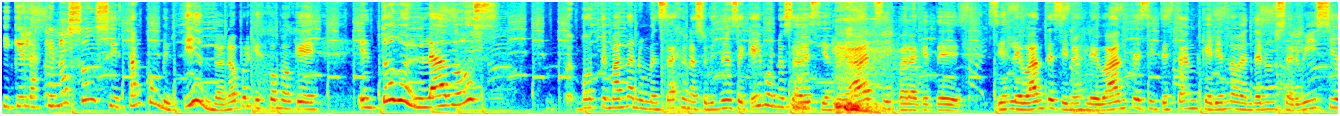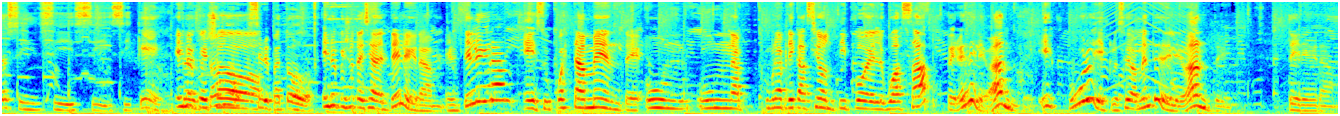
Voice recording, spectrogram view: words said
y que las que no son se están convirtiendo, ¿no? Porque es como que en todos lados vos te mandan un mensaje, una solicitud, no sé qué, y vos no sabes si es real, si es para que te, si es levante, si no es levante, si te están queriendo vender un servicio, si, si, si, si qué. Es lo que yo sirve para todo. Es lo que yo te decía del Telegram. El Telegram es supuestamente un, una, una aplicación tipo el WhatsApp, pero es de levante. Es puro y exclusivamente de levante. Telegram.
